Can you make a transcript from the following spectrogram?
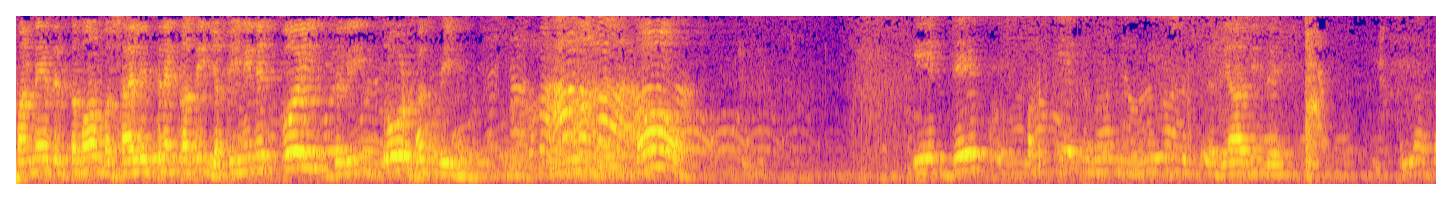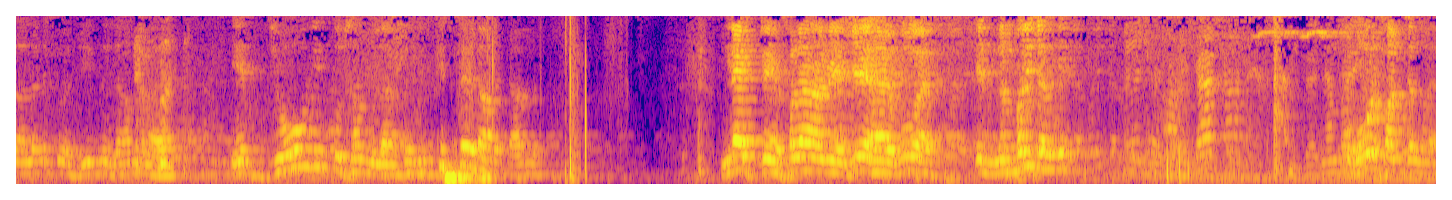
فن دے تمام مسائل اتنے قطعی یقینی نے، کوئی دلیل توڑ سکتی نہیں۔ ہاں۔ ریاضی دے۔ اللہ تعالی نے کوئی عجیب نظام بنایا۔ یہ جو بھی تسا ملا کسے نیٹ فلان یہ ہے، وہ ہے، یہ نمبر ہی چل گئے۔ اور فن چل رہا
